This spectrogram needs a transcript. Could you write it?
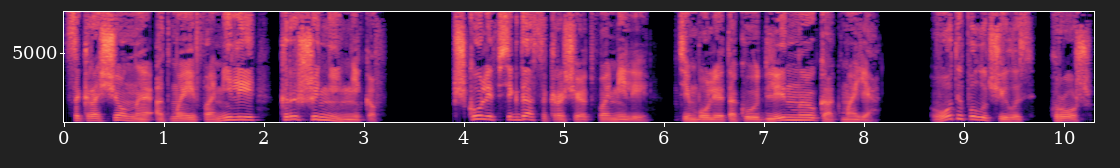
сокращенное от моей фамилии Крашенинников. В школе всегда сокращают фамилии, тем более такую длинную, как моя. Вот и получилось Крош.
